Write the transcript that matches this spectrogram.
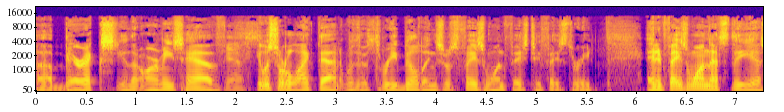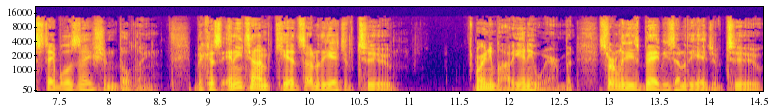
uh, barracks, you know, that armies have. Yes. It was sort of like that. It was there three buildings. It was phase one, phase two, phase three. And in phase one, that's the uh, stabilization building. Because anytime kids under the age of two, or anybody anywhere, but certainly these babies under the age of two,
